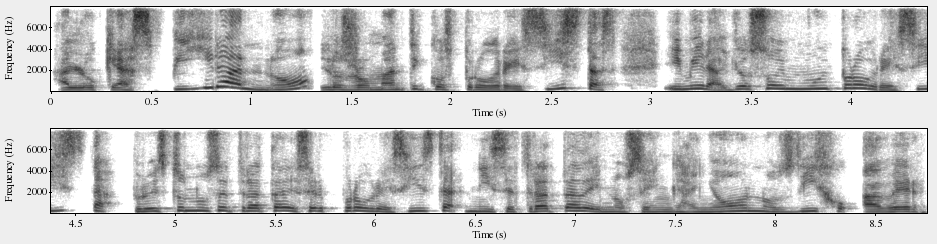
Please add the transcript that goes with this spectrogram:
a lo que aspiran, ¿no? Los románticos progresistas. Y mira, yo soy muy progresista, pero esto no se trata de ser progresista, ni se trata de nos engañó, nos dijo, a ver,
